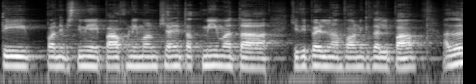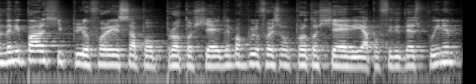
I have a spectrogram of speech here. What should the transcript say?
τι πανεπιστήμια υπάρχουν ή μάλλον ποια είναι τα τμήματα και τι περιλαμβάνουν κτλ. Αλλά δεν υπάρχει πληροφορίες από πρώτο χέρι, δεν υπάρχουν πληροφορίες από πρώτο χέρι από φοιτητές που είναι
